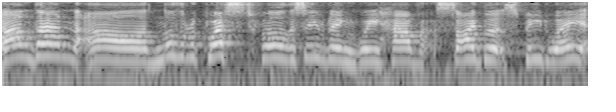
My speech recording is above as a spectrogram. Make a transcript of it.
And then uh, another request for this evening we have Cyber Speedway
